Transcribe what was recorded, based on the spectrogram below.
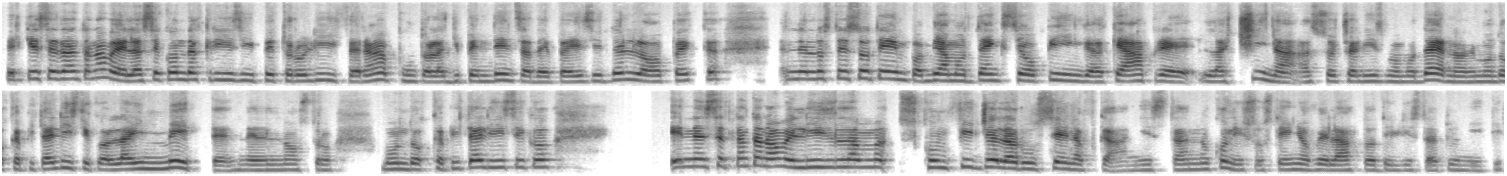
perché il 79 è la seconda crisi petrolifera, appunto la dipendenza dai paesi dell'OPEC. Nello stesso tempo abbiamo Deng Xiaoping che apre la Cina al socialismo moderno nel mondo capitalistico, la immette nel nostro mondo capitalistico e nel 79 l'Islam sconfigge la Russia in Afghanistan con il sostegno velato degli Stati Uniti.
